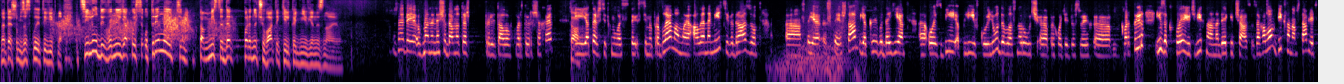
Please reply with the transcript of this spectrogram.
На те, щоб засклити вікна, ці люди вони якось отримують там місце, де переночувати кілька днів. Я не знаю. Знаєте, в мене нещодавно теж прилітало в квартир шахет, Так. і я теж зіткнулася з, цими проблемами, але на місці відразу стає стає штаб, який видає е, ОСБ плівку, і люди власноруч е, приходять до своїх е, квартир і заклеюють вікна на деякий час. Загалом вікна нам ставлять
